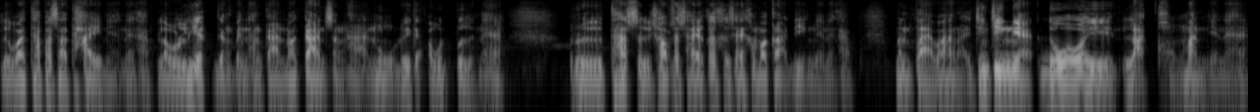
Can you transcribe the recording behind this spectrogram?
หรือว่าถ้าภาษาไทยเนี่ยนะครับเราเรียกอย่างเป็นทางการว่าการสังหารหมู่ด้วยอาวุธปืนนะฮะหรือถ้าสื่อชอบจะใช้ก็คือใช้คำว่ากราดยิงเนี่ยนะครับ มันแปลว่าอะไร จริง ๆ เนี่ยโดยหลักของมันเนี่ยนะฮะ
